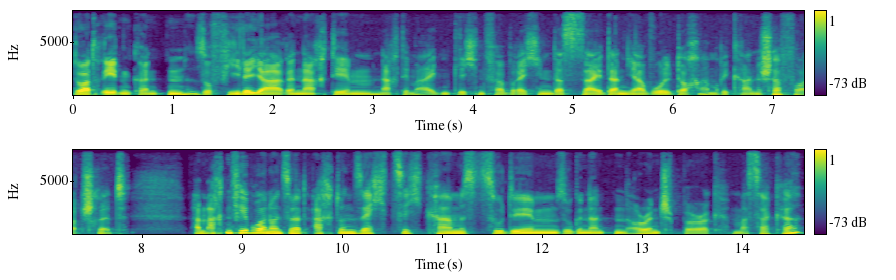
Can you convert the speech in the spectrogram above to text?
dort reden könnten, so viele Jahre nach dem, nach dem eigentlichen Verbrechen, das sei dann ja wohl doch amerikanischer Fortschritt. Am 8. Februar 1968 kam es zu dem sogenannten Orangeburg Massaker.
